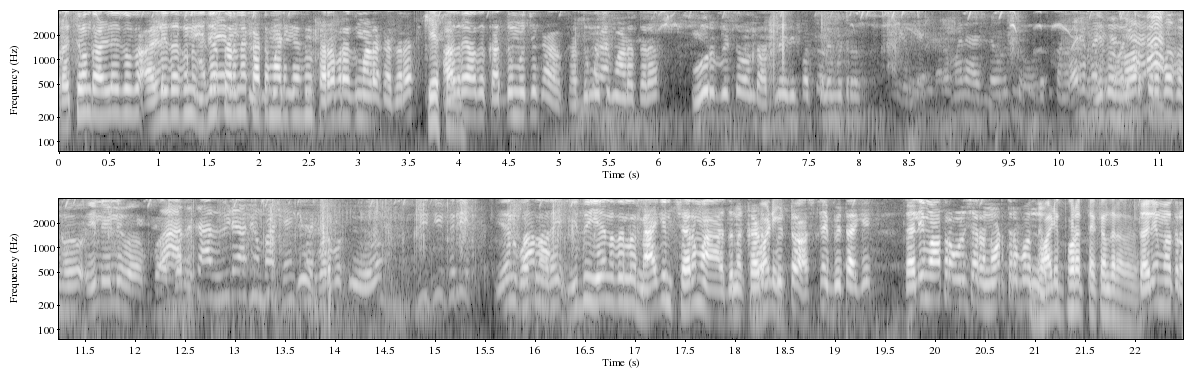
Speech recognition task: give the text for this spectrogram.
ಪ್ರತಿಯೊಂದು ಹಳ್ಳಿದಾಗ ಹಳ್ಳಿದಾಗೂ ಇದೇ ತರನೇ ಕಟ್ ಮಾಡಿ ಕೇಸಿನ ಸರಬರಾಜು ಮಾಡಕತ್ತಾರ. ಆದ್ರೆ ಅದು ಕದ್ದು ಮುಚ್ಚಿ ಕದ್ದು ಮುಚ್ಚಿ ಮಾಡತ್ತಾರ. ಊರು ಬಿಟ್ಟು ಒಂದು ಹದಿನೈದು ಇಪ್ಪತ್ತು ಕಿಲೋಮೀಟರ್ ಇದು ನೋಡ್ತಿರ್ಬೋದು. ಇಲ್ಲಿ ಇಲ್ಲಿ ಬರ್ಬೇಕು ನೀವು. ಏನ್ ಗೊತ್ತಂದ್ರೆ? ಇದು ಏನದಲ್ಲ ಮ್ಯಾಗಿನ ಚರ್ಮ. ಅದನ್ನ ಕಡ್ದು ಬಿಟ್ಟು ಅಷ್ಟೇ ಬಿಟ್ಟಾಗಿ ತಲೆ ಮಾತ್ರ ಉಳಿಸ್ಯಾರ ನೋಡ್ತಿರ್ಬೋದು ನೀವು. ಬಾಡಿ ಪೂರ ತಕಂದ್ರ ಅದು ತಲೆ ಮಾತ್ರ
